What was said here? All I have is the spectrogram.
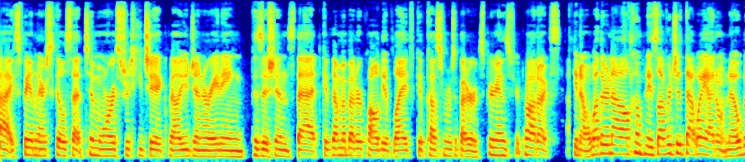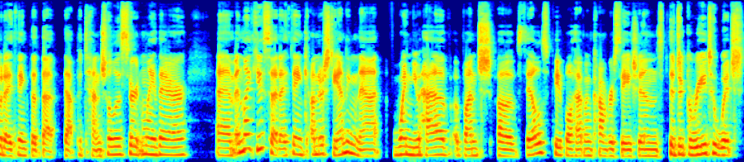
uh, expand their skill set to more strategic value generating positions that give them a better quality of life give customers a better experience for your products. You know whether or not all companies leverage it that way i don't know but i think that that, that potential is certainly there um, and like you said, I think understanding that when you have a bunch of salespeople having conversations, the degree to which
